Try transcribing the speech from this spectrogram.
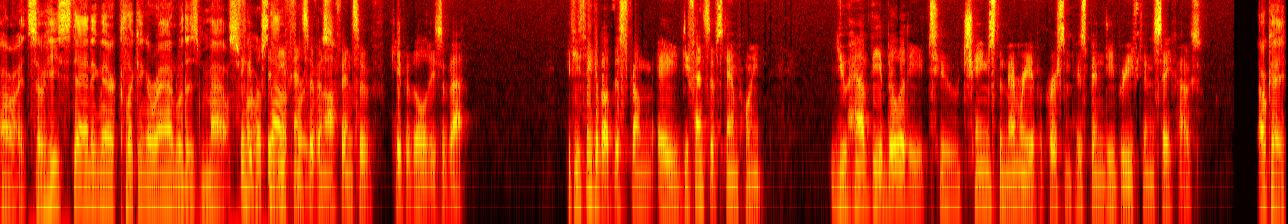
All right, so he's standing there clicking around with his mouse. Think folks. about the Not defensive and offensive capabilities of that. If you think about this from a defensive standpoint, you have the ability to change the memory of a person who's been debriefed in a safe house. Okay,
